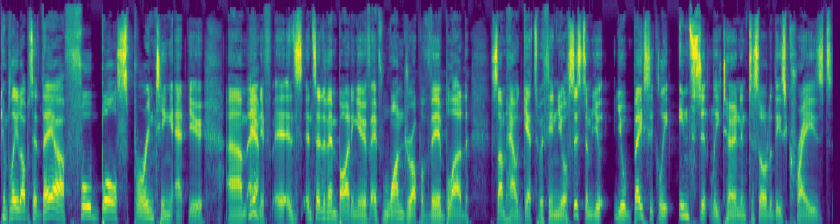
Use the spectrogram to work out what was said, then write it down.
complete opposite. They are full ball sprinting at you. Um, and Yeah. if instead of them biting you, if, if one drop of their blood somehow gets within your system, you you'll basically instantly turn into sort of these crazed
